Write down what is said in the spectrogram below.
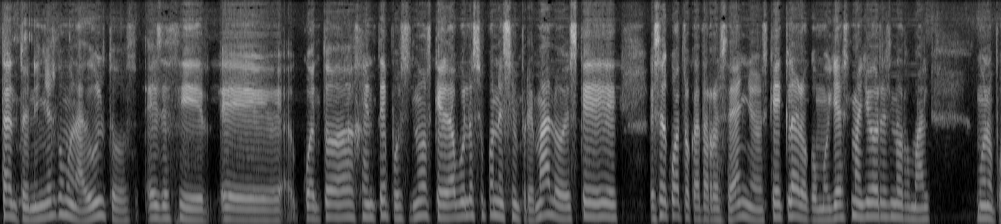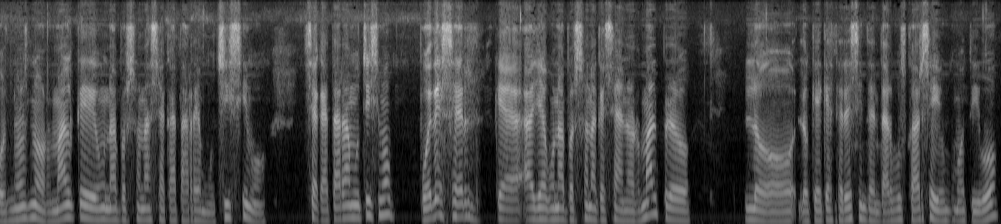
Tanto en niños como en adultos. Es decir, eh, cuánta gente, pues no, es que el abuelo se pone siempre malo, es que es el 4-14 de años, es que claro, como ya es mayor es normal. Bueno, pues no es normal que una persona se acatarre muchísimo. Se acatarra muchísimo, puede ser que haya alguna persona que sea normal, pero lo, que hay que hacer es intentar buscar si hay un motivo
